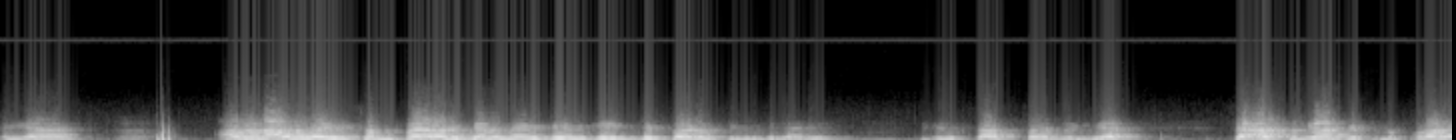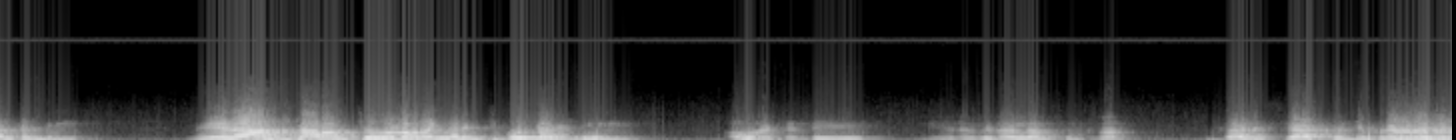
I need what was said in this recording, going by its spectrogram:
అయ్యా ఆనాడు వైశంపాయనాడు జనమేజయానికి ఏం చెప్పాడో తెలియదు కానీ శాస్త్రాలు అయ్యా శాస్త్రి గారు చెప్పిన పురాణం అంటండి. వేదాంత సారం చెవుల్లో రంగరించి పోశాడండి అవునటండి. నేను వినాలనుకుంటున్నాను. కానీ శాస్త్రం డాడీ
